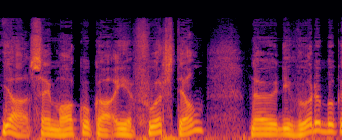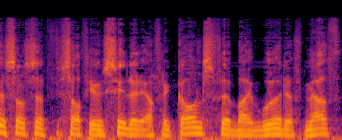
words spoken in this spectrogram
Ja, sy maak ook haar eie voorstel. Nou die woordeboeke sal sal vir jou sê dat die Afrikaans vir by word of mouth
